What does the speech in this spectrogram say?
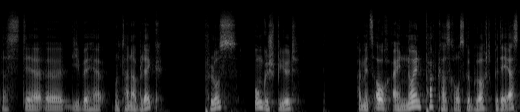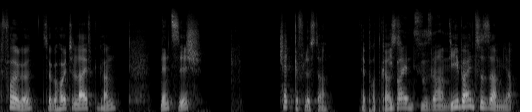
Das ist der äh, liebe Herr Montana Black plus Ungespielt haben jetzt auch einen neuen Podcast rausgebracht mit der ersten Folge, sogar heute live gegangen. Nennt sich Chatgeflüster, der Die Podcast. beiden zusammen. Die beiden zusammen, ja.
